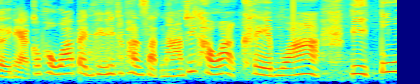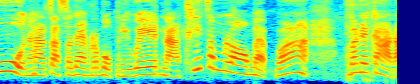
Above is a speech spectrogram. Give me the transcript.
เลยเนี่ยก็เพราะว่าเป็นพิพิธภัณฑ์สัตว์น้ำที่เขาอะเคลมว่ามีตู้นะคะจัดแสดงระบบนิเวศนะที่จำลองแบบว่าบรรยากาศ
